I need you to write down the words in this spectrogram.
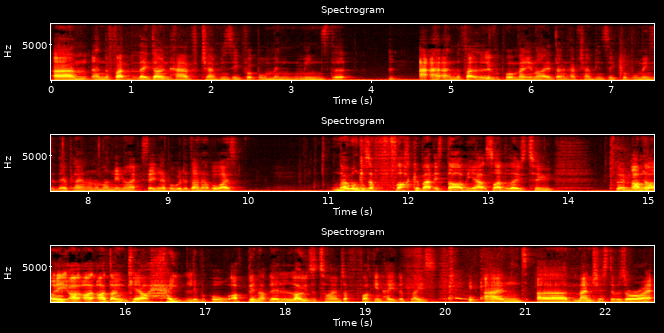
um, and the fact that they don't have Champions League football mean, means that, and the fact that Liverpool and Man United don't have Champions League football means that they're playing on a Monday night because they never would have done otherwise. No one gives a fuck about this derby outside of those two. It's not even I'm not. Really, I, I, I don't care. I hate Liverpool. I've been up there loads of times. I fucking hate the place. and uh, Manchester was all right.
